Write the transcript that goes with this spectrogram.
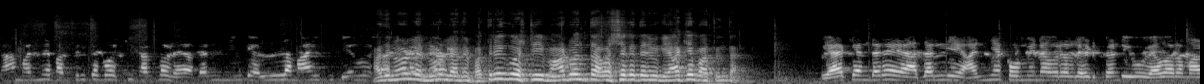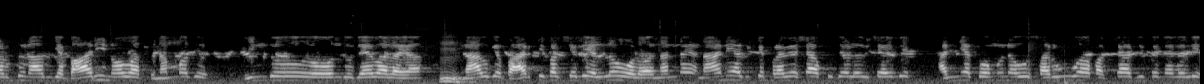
ನಾ ಮೊನ್ನೆ ಪತ್ರಿಕಾಗೋಷ್ಠಿ ಕರ್ಕೊಳ್ಳೆ ಅದರಲ್ಲಿ ನಿಮ್ಗೆ ಎಲ್ಲ ಮಾಹಿತಿ ದೇವರು ಅದು ನೋಡ್ಲಿ ನೋಡ್ಲಿ ಅಂದರೆ ಪತ್ರಿಕಾಗೋಷ್ಠಿ ಮಾಡುವಂತ ಅವಶ್ಯಕತೆ ನಿಮಗೆ ಯಾಕೆ ಬಾತು ಅಂತ? ಯಾಕೆಂದರೆ ಅದರಲ್ಲಿ ಅನ್ಯ ಕೋಮಿನವರೆಲ್ಲ ಹಿಡ್ಕೊಂಡು ಇವು ವ್ಯವಹಾರ ಮಾಡುದು ನಮ್ಗೆ ಭಾರಿ ನೋವಾಗ್ತು. ನಮ್ಮದು ಹಿಂದೂ ಒಂದು ದೇವಾಲಯ ನಾವ್ಗೆ ಭಾರತೀಯ ಪಕ್ಷದಲ್ಲಿ ಎಲ್ಲೋ ಓಡುವ ನನ್ನ ನಾನೇ ಅದಕ್ಕೆ ಪ್ರವೇಶ ಹಾಕುದು ಹೇಳೋ ವಿಷಯದಲ್ಲಿ ಅನ್ಯ ಕೋಮುನವು ಸರ್ವ ಪಕ್ಷಾತೀತ ನೆಲೆಯಲ್ಲಿ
